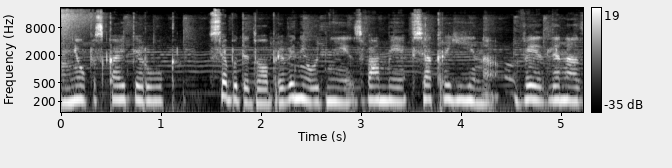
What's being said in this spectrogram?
Не опускайте рук. Все буде добре. Ви не одні. З вами вся країна. Ви для нас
